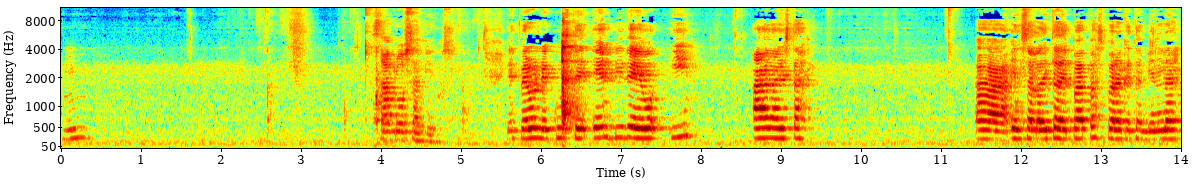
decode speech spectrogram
Mm. Sabrosa, amigos. Espero les guste el video y haga esta ah, ensaladita de papas para que también la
